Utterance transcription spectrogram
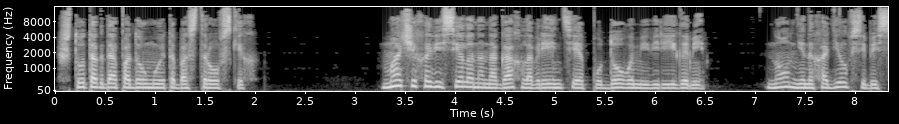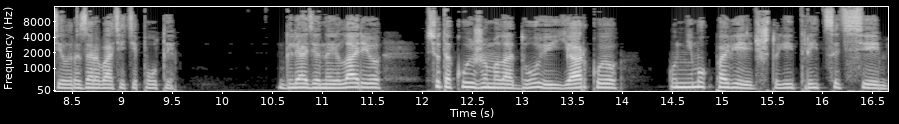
Что тогда подумают об Островских? Мачеха висела на ногах Лаврентия пудовыми веригами, но он не находил в себе сил разорвать эти путы. Глядя на Иларию, все такую же молодую и яркую, он не мог поверить, что ей тридцать семь.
